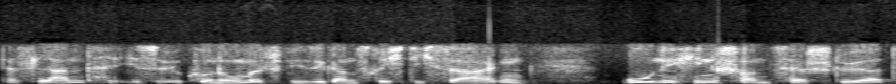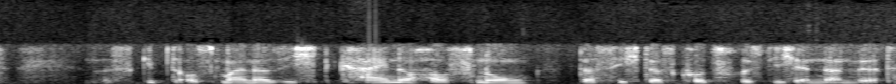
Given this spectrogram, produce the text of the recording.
Das Land ist ökonomisch, wie Sie ganz richtig sagen, ohnehin schon zerstört. Es gibt aus meiner Sicht keine Hoffnung, dass sich das kurzfristig ändern wird.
